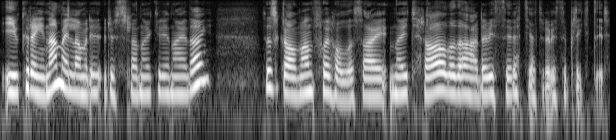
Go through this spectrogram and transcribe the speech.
i, Ukraina, mellom Russland og Ukraina i dag, så skal man forholde seg nøytral, og da er det visse rettigheter og visse plikter.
